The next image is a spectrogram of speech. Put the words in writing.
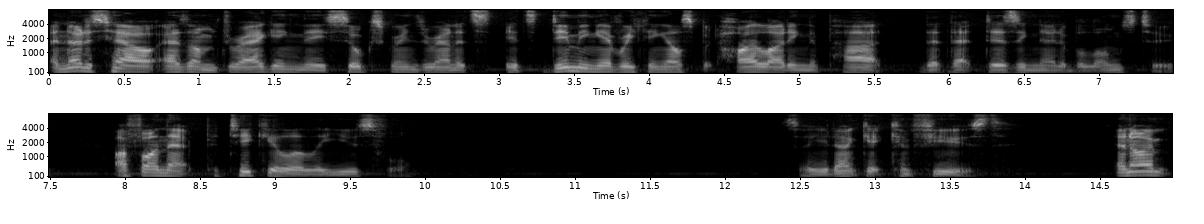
And notice how, as I'm dragging these silk screens around, it's, it's dimming everything else but highlighting the part that that designator belongs to. I find that particularly useful so you don't get confused. And I'm,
